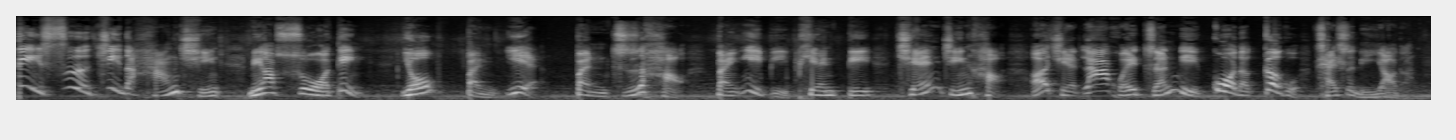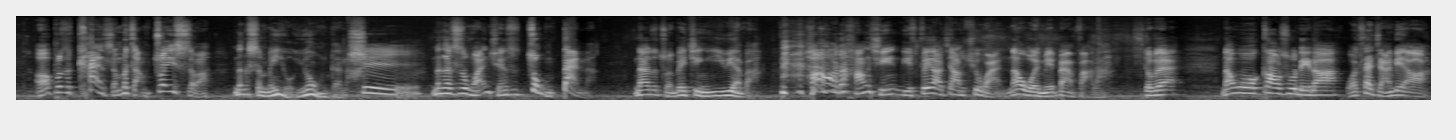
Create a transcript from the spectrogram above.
第四季的行情你要锁定有本业、本质好、本益比偏低、前景好，而且拉回整理过的个股才是你要的，而不是看什么涨追什么，那个是没有用的啦。是，那个是完全是中弹了，那就准备进医院吧。好好的行情你非要这样去玩，那我也没办法啦，对不对？那我告诉你了，我再讲一遍啊，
